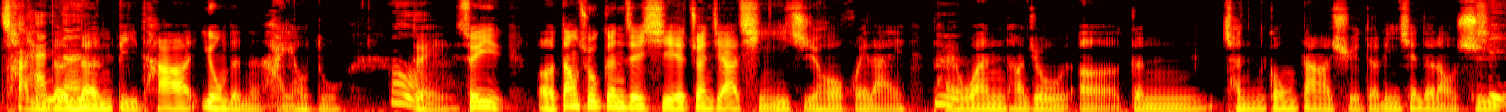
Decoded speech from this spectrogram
产的能比它用的能还要多。哦，对，所以呃，当初跟这些专家请益之后回来台湾，他就呃跟成功大学的林宪德老师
